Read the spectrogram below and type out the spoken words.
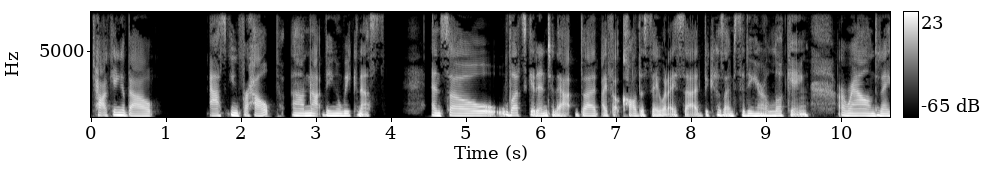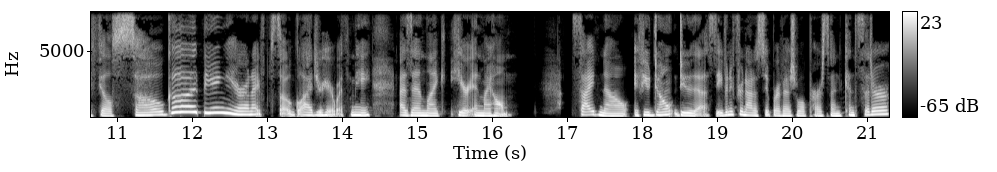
talking about asking for help, um, not being a weakness. And so let's get into that. But I felt called to say what I said because I'm sitting here looking around and I feel so good being here. And I'm so glad you're here with me, as in like here in my home. Side note, if you don't do this, even if you're not a super visual person, consider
